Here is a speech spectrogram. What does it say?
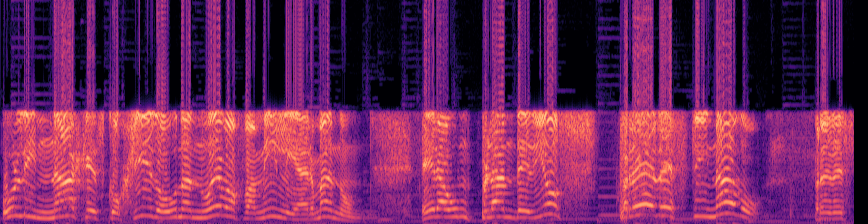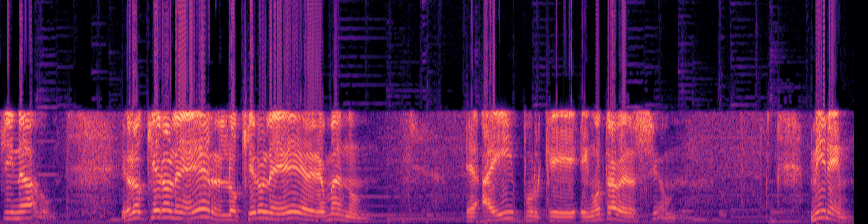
un linaje escogido, una nueva familia, hermano, era un plan de Dios predestinado, predestinado. Yo lo quiero leer, lo quiero leer, hermano, ahí porque en otra versión. Miren,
